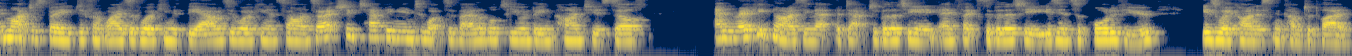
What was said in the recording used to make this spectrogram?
There might just be different ways of working with the hours you're working and so on. So, actually tapping into what's available to you and being kind to yourself and recognizing that adaptability and flexibility is in support of you is where kindness can come to play.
